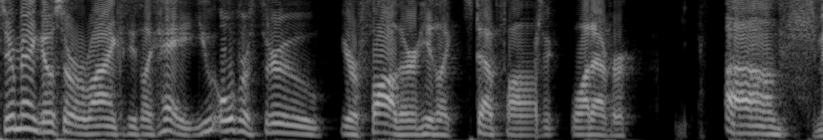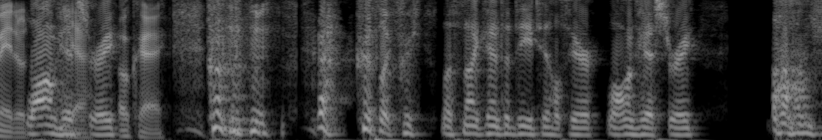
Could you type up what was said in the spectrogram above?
Superman goes to Orion because he's like, "Hey, you overthrew your father." He's like, "Stepfather." He's like, "Whatever." Um, tomato. Long yeah, history. Okay. it's like let's not get into details here. Long history. Um,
